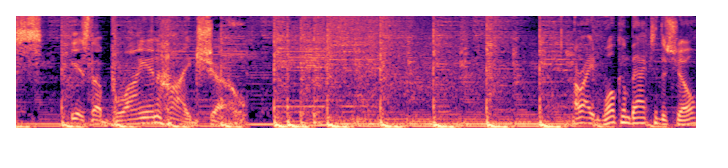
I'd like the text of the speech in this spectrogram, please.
This is The Brian Hyde Show. All right, welcome back to the show.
